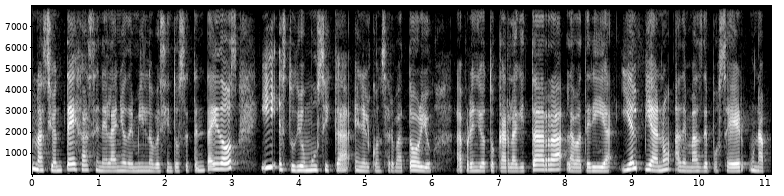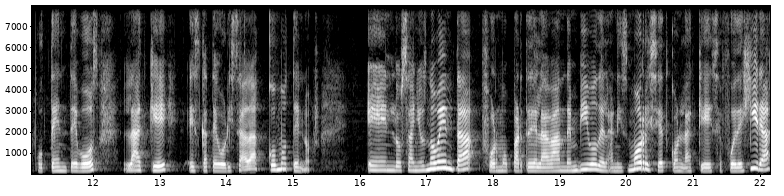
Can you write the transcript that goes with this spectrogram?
nació en Texas en el año de 1972 y estudió música en el conservatorio. Aprendió a tocar la guitarra, la batería y el piano, además de poseer una potente voz, la que es categorizada como tenor. En los años 90 formó parte de la banda en vivo de Alanis Morissette con la que se fue de gira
